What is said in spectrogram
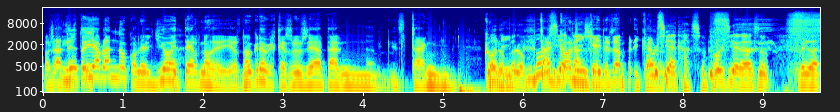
O sea, te estoy hablando con el yo eterno de Dios. No creo que Jesús sea tan, tan bueno, pero por tan si acaso, que dices americano. Por si acaso, por si acaso, ¿verdad?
